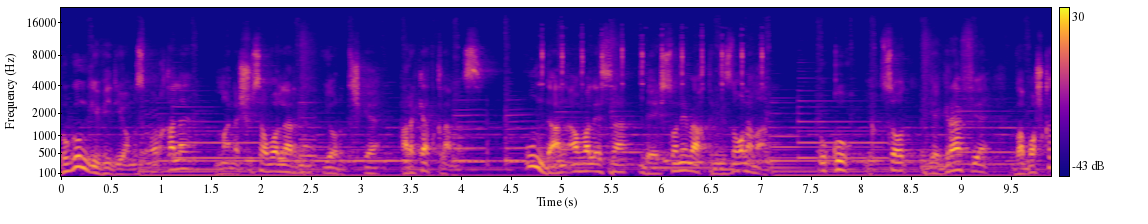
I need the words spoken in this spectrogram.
Bugungi videomiz orqali mana shu savollarni yoritishga harakat qilamiz. Undan avval esa 5 soniya vaqtingizni olaman. Huquq iqtisod geografiya va boshqa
